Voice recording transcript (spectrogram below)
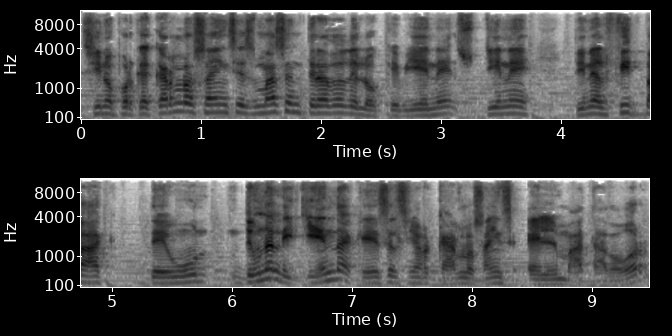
sino porque Carlos Sainz es más enterado de lo que viene, tiene, tiene el feedback de, un, de una leyenda que es el señor Carlos Sainz, el matador,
